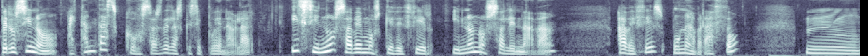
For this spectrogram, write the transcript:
Pero si no, hay tantas cosas de las que se pueden hablar. Y si no sabemos qué decir y no nos sale nada, a veces un abrazo mm,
